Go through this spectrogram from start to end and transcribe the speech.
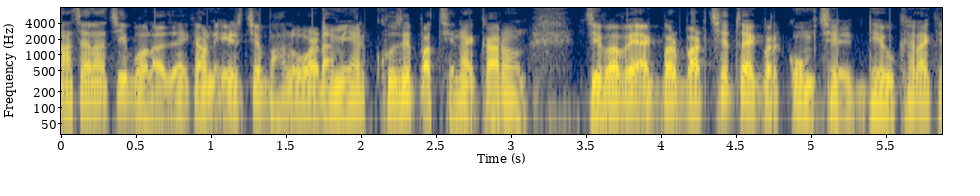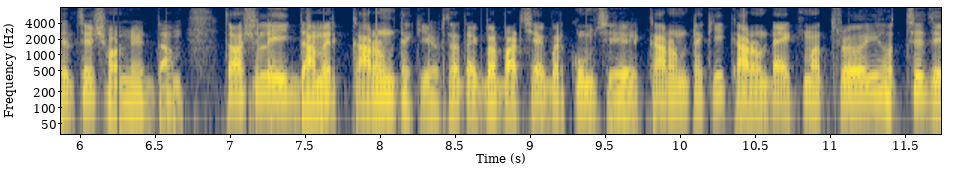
নাচানাচি বলা যায়, কারণ এর চেয়ে ভালো ওয়ার্ড আমি আর খুঁজে পাচ্ছি না, কারণ যেভাবে একবার বাড়ছে তো একবার কমছে, ঢেউ খেলা খেলছে স্বর্ণের দাম। তো আসলে এই দামের কারণটা কি? অর্থাৎ একবার বাড়ছে, একবার কমছে, এর কারণটা কি? কারণটা একমাত্রই হচ্ছে যে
